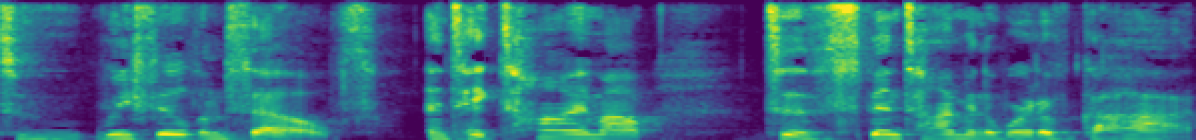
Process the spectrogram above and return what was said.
to refill themselves and take time out to spend time in the word of God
